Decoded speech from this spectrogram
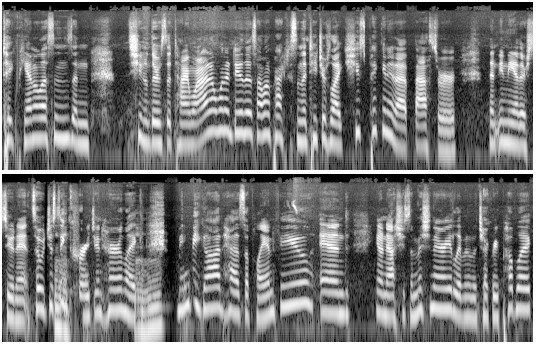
take piano lessons and she, you know there's the time where i don't want to do this i want to practice. And the teacher's like she's picking it up faster than any other student. So just mm-hmm. encouraging her like maybe god has a plan for you. And you know now she's a missionary living in the czech republic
